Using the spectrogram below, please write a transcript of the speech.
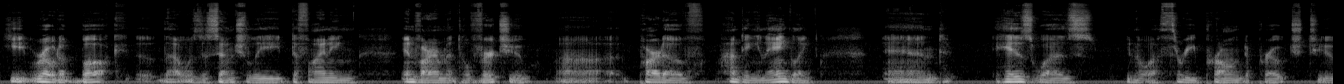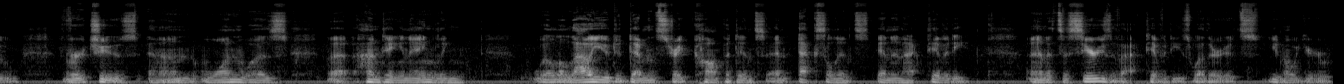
he wrote a book that was essentially defining environmental virtue, uh, part of hunting and angling. And his was, you know, a three pronged approach to virtues. And one was that hunting and angling will allow you to demonstrate competence and excellence in an activity. And it's a series of activities, whether it's, you know, your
